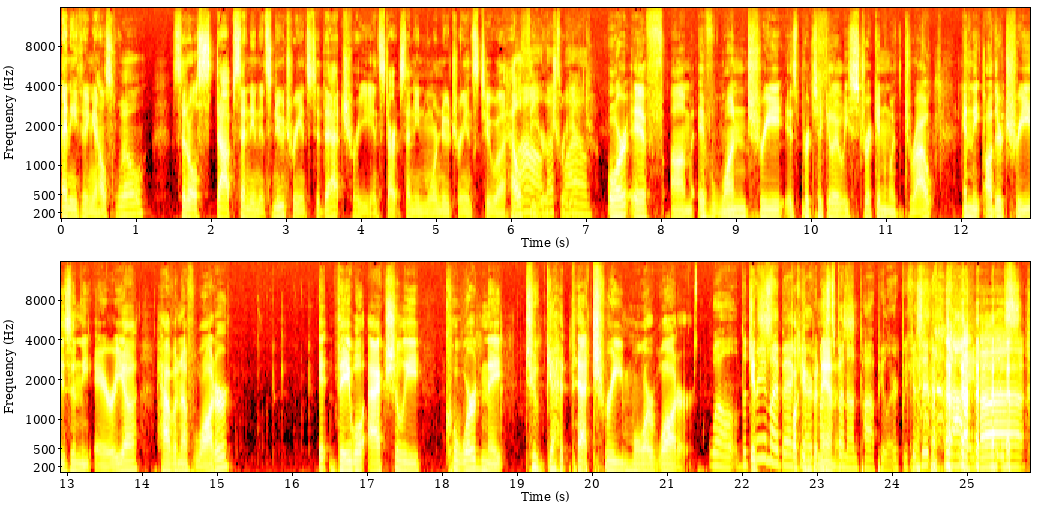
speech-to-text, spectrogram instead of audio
anything else will. So it'll stop sending its nutrients to that tree and start sending more nutrients to a healthier wow, that's tree. wild. or if um if one tree is particularly stricken with drought and the other trees in the area have enough water, it they will actually coordinate to get that tree more water. Well, the tree It's in my fucking backyard must have been bananas. unpopular because it died this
